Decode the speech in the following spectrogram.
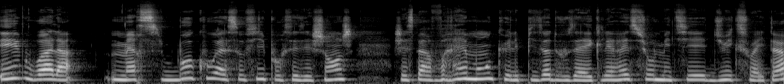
Et voilà, merci beaucoup à Sophie pour ces échanges. J'espère vraiment que l'épisode vous a éclairé sur le métier du X-Writer.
